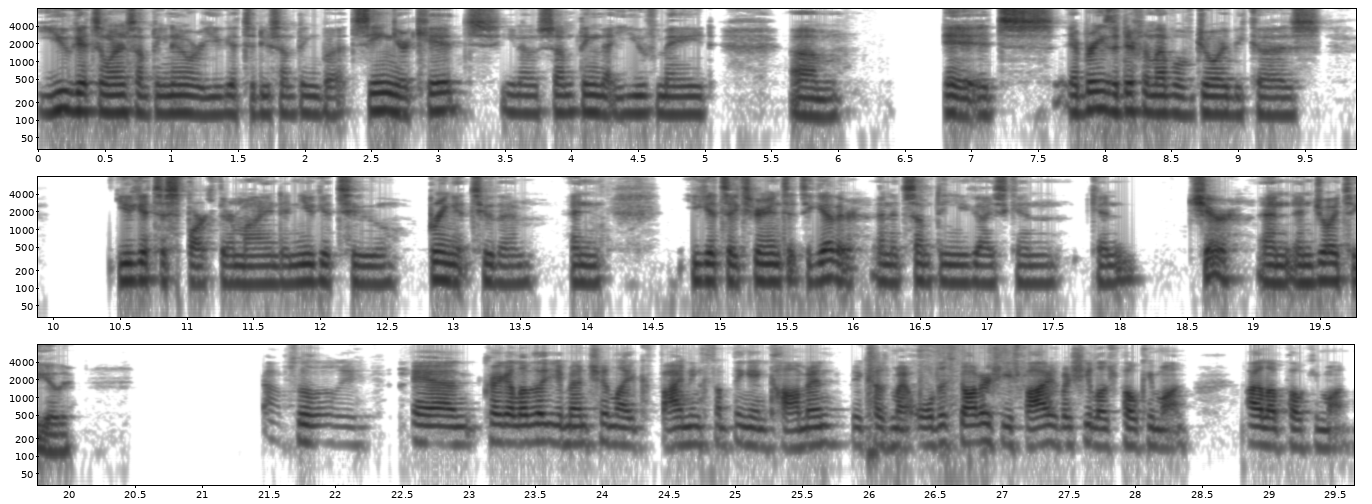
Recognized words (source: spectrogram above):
you get to learn something new or you get to do something, but seeing your kids, you know, something that you've made, um, it, it's it brings a different level of joy because you get to spark their mind and you get to bring it to them and you get to experience it together. And it's something you guys can can share and enjoy together. Absolutely. And craig i love that you mentioned like finding something in common because my oldest daughter she's five but she loves pokemon. I love pokemon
